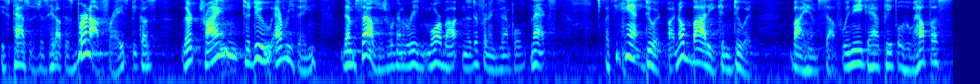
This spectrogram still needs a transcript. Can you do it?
These pastors just hit out this burnout phrase because they're trying to do everything themselves, which we're going to read more about in a different example next. But you can't do it, but nobody can do it by himself. We need to have people who help us,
